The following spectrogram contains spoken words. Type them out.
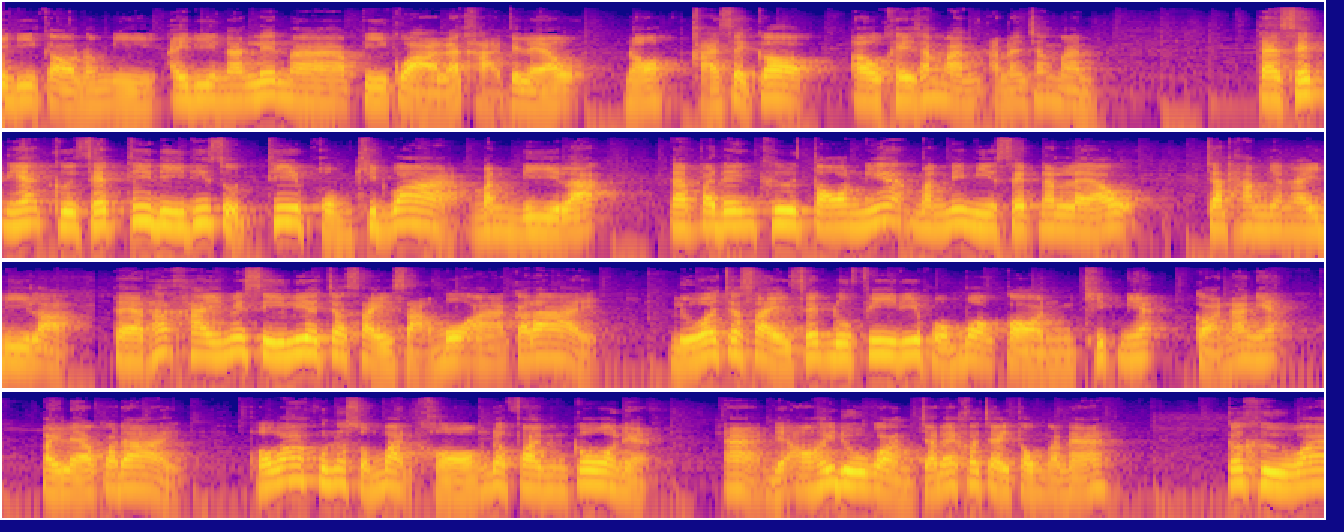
ID เก่านะมี ID นั้นเล่นมาปีกว่าแล้วขายไปแล้วเนาะขายเสร็จก็เอาโอเคช่างมันอันนั้นช่างมัน แต่เซตเนี้ยคือเซตที่ดีที่สุดที่ผมคิดว่ามันดีละ แต่ประเด็นคือตอนเนี้ยมันไม่มีเซตนั้นแล้ว จะทำยังไงดีล่ะ แต่ถ้าใครไม่ซีเรียสจะใส่3โบอาก็ได้ หรือว่าจะใส่เซตลูฟี่ที่ผมบอกก่อนคลิปเนี้ยก่อนหน้านี้ไปแล้วก็ได้ เพราะว่าคุณสมบัติของด e f ฟมิงโกเนี่ยอะเดี๋ยวเอาให้ดูก่อนจะได้เข้าใจตรงกันนะ ก็คือว่า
